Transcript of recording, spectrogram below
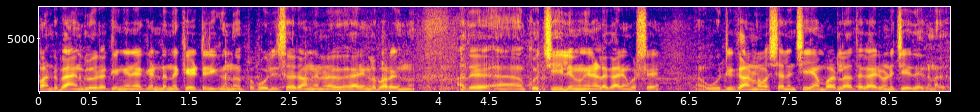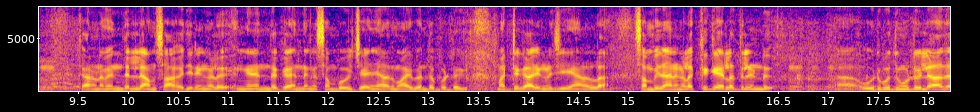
പണ്ട് ബാംഗ്ലൂരൊക്കെ ഇങ്ങനെയൊക്കെ ഉണ്ടെന്ന് കേട്ടിരിക്കുന്നു. ഇപ്പോൾ പോലീസുകാരും അങ്ങനെയുള്ള കാര്യങ്ങൾ പറയുന്നു. അത് കൊച്ചിയിലും ഇങ്ങനെയുള്ള കാര്യം പക്ഷേ ഒരു കാരണവശാലും ചെയ്യാൻ പാടില്ലാത്ത കാര്യമാണ് ചെയ്തേക്കുന്നത് കാരണം എന്തെല്ലാം സാഹചര്യങ്ങൾ ഇങ്ങനെ എന്തൊക്കെ എന്തെങ്കിലും സംഭവിച്ചു കഴിഞ്ഞാൽ അതുമായി ബന്ധപ്പെട്ട് മറ്റ് കാര്യങ്ങൾ ചെയ്യാനുള്ള സംവിധാനങ്ങളൊക്കെ കേരളത്തിലുണ്ട്. ഒരു ബുദ്ധിമുട്ടുമില്ലാതെ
